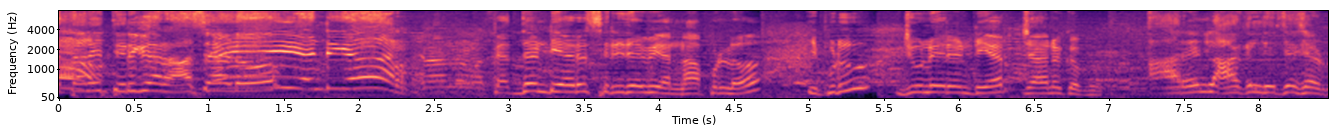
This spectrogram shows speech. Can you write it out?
అతని తిరిగి రాశాడు. ఎన్టీఆర్! పెద్ద ఎన్టీఆర్ శ్రీదేవి అన్న అప్పుడులో. ఇప్పుడు జూనియర్ ఎన్టీఆర్ జాను కపూర్ ఆరేళ్ళు ఆకలి తీర్చేశాడు.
